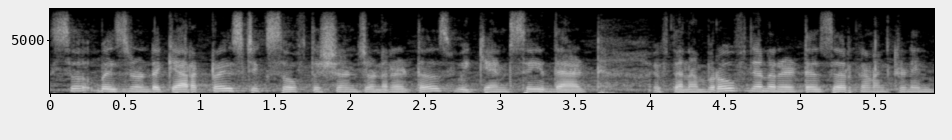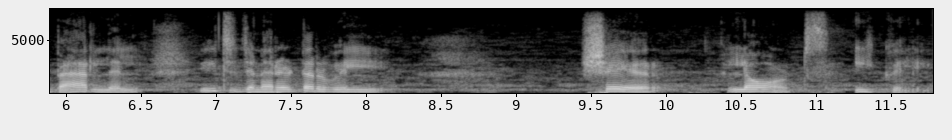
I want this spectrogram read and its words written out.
So based on the characteristics of the shunt generators we can say that if the number of generators are connected in parallel each generator will share lots equally.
